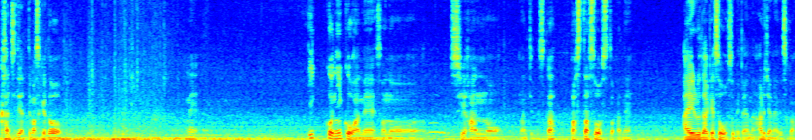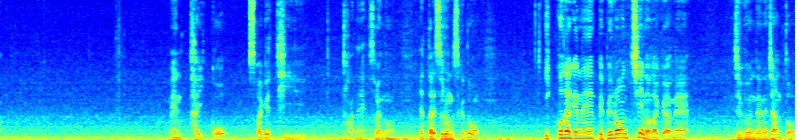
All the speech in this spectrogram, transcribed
感じでやってますけどね1個2個はねその市販のなんていうんですか？パスタソースとかね。あえるだけソースみたいなあるじゃないですか。明太子スパゲッティとかねそういうのやったりするんですけど1個だけねペペロンチーノだけはね自分でねちゃんと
